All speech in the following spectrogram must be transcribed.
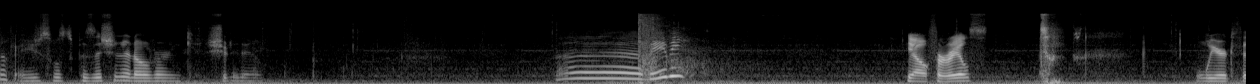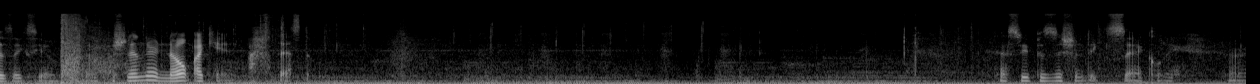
Okay, you're just supposed to position it over and shoot it down. Uh, maybe? Yo, for reals? Weird physics, yo. Can push it in there? Nope, I can't. Ah, that's the. Has to be positioned exactly. Alright.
